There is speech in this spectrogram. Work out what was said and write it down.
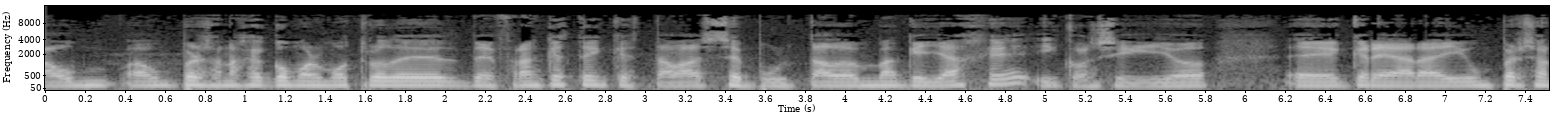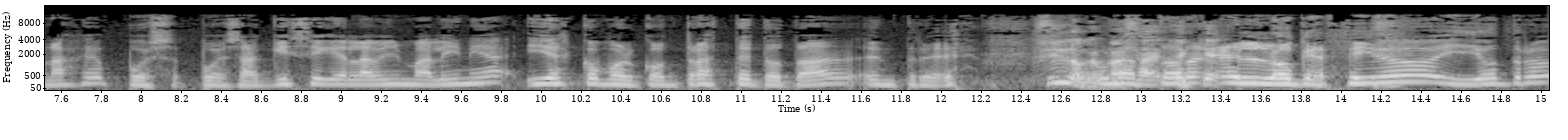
a un, a un personaje como el monstruo de, de Frankenstein que estaba sepultado en maquillaje y consiguió eh, crear ahí un personaje, pues, pues aquí sigue la misma línea y es como el contraste total entre Sí, lo que un pasa es actor que enloquecido y otro...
